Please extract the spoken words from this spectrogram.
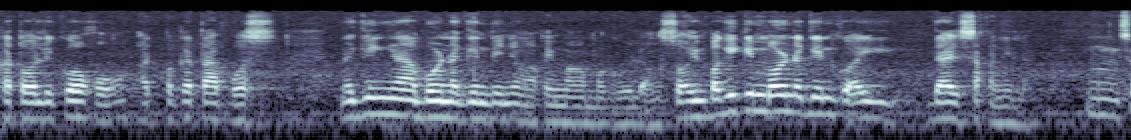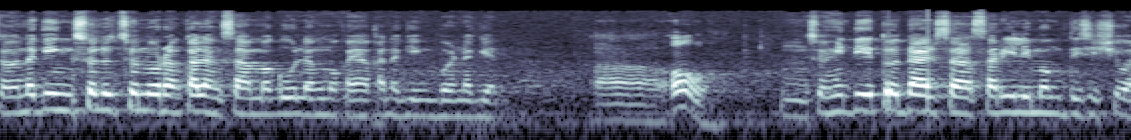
katoliko ako at pagkatapos naging ah, born again din yung aking mga magulang. So yung pagiging born again ko ay dahil sa kanila. Mm, so, naging sunod-sunuran ka lang sa magulang mo kaya ka naging born again? Ah, oo, Mm, so, hindi ito dahil sa sarili mong desisyon?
